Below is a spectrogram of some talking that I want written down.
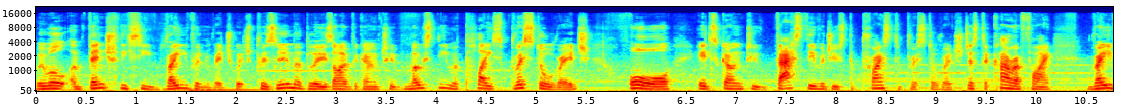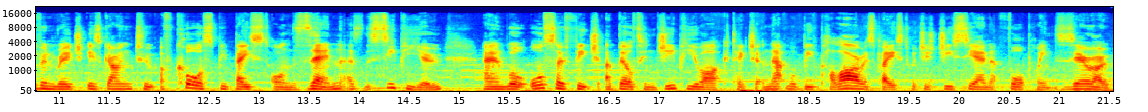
we will eventually see Raven Ridge, which presumably is either going to mostly replace Bristol Ridge or it's going to vastly reduce the price to Bristol Ridge. Just to clarify, Raven Ridge is going to, of course, be based on Zen as the CPU, and will also feature a built-in GPU architecture, and that will be Polaris-based, which is GCN 4.0.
